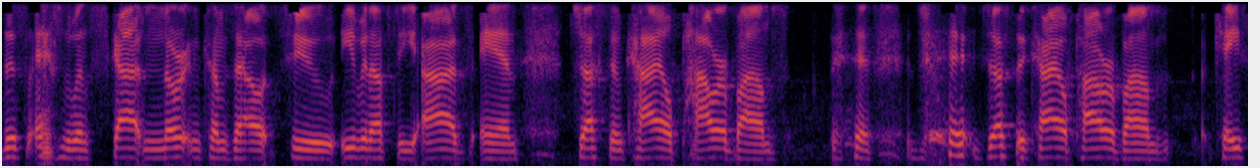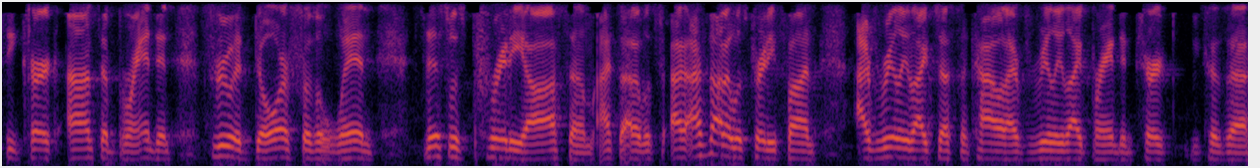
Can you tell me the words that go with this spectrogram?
this ends when Scott Norton comes out to even up the odds and Justin Kyle power bombs Justin Kyle power bombs Casey Kirk onto Brandon through a door for the win. This was pretty awesome. I thought it was I, I thought it was pretty fun. I really like Justin Kyle and I really like Brandon Kirk because uh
